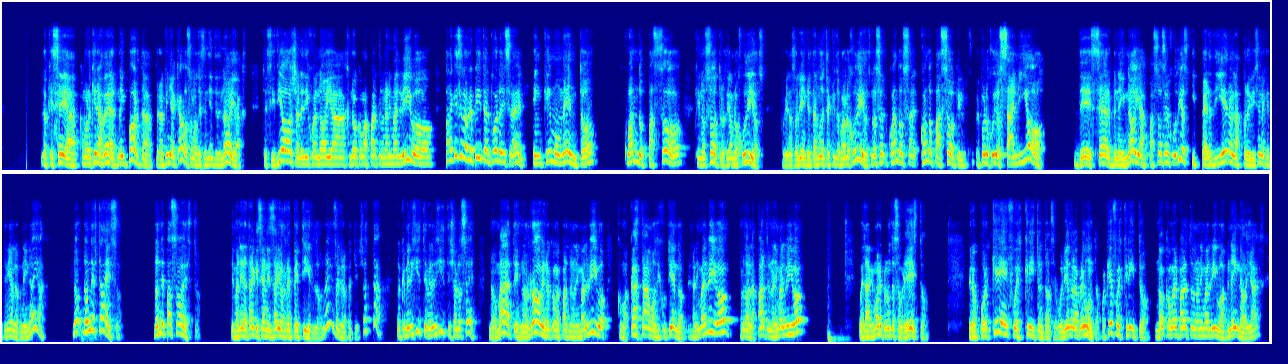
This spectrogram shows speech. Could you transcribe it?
lo que sea, como lo quieras ver, no importa, pero al fin y al cabo somos descendientes de Noyaj. Entonces, si Dios ya le dijo a Noyaj, no comas parte de un animal vivo, ¿para qué se lo repite al pueblo de Israel? ¿En qué momento, cuándo pasó que nosotros, digamos, los judíos, porque no se olviden que el Talmud está escrito para los judíos, ¿cuándo, ¿cuándo pasó que el pueblo judío salió de ser Bnei pasó a ser judíos y perdieron las prohibiciones que tenían los Bnei ¿No? ¿Dónde está eso? ¿Dónde pasó esto? De manera tal que sea necesario repetirlo. No es necesario repetir, ya está. Lo que me dijiste, me lo dijiste, ya lo sé. No mates, no robes, no comes parte de un animal vivo. Como acá estábamos discutiendo el animal vivo, perdón, la parte de un animal vivo, pues la que muere pregunta sobre esto. Pero ¿por qué fue escrito entonces? Volviendo a la pregunta, ¿por qué fue escrito no comer parte de un animal vivo a Bnei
